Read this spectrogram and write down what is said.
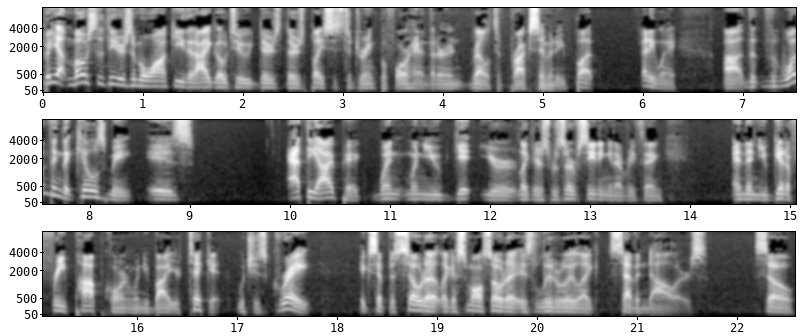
But yeah, most of the theaters in Milwaukee that I go to, there's there's places to drink beforehand that are in relative proximity. But anyway, uh, the the one thing that kills me is at the iPic when when you get your like there's reserved seating and everything, and then you get a free popcorn when you buy your ticket, which is great. Except a soda, like a small soda, is literally like seven dollars. So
